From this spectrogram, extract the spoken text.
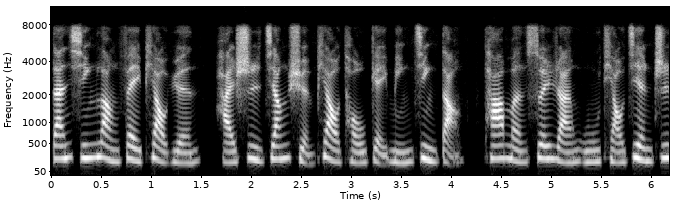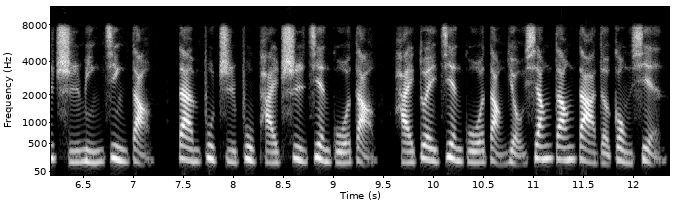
担心浪费票源，还是将选票投给民进党。他们虽然无条件支持民进党，但不止不排斥建国党，还对建国党有相当大的贡献。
